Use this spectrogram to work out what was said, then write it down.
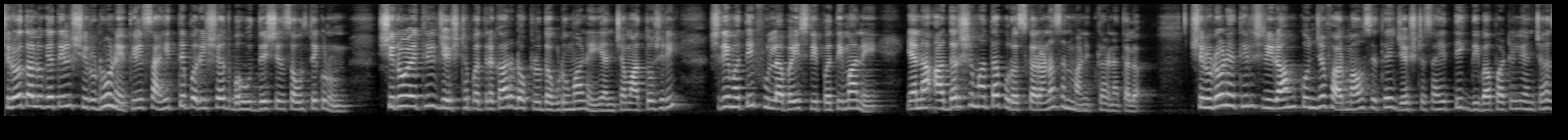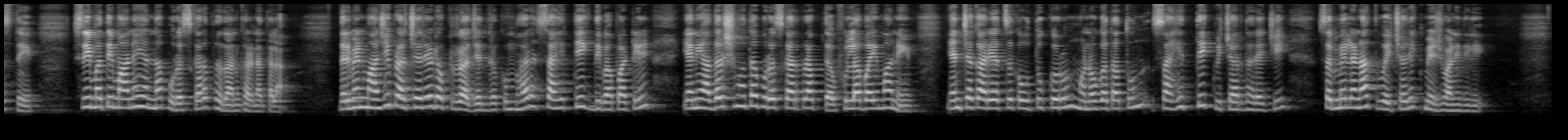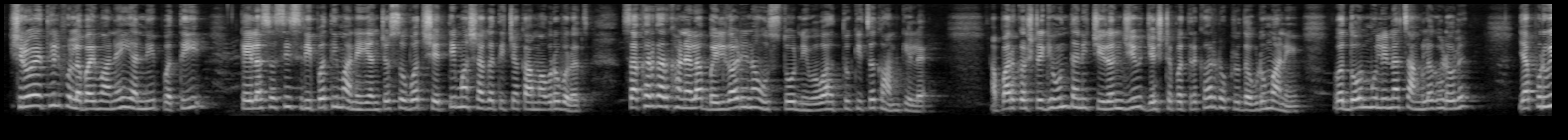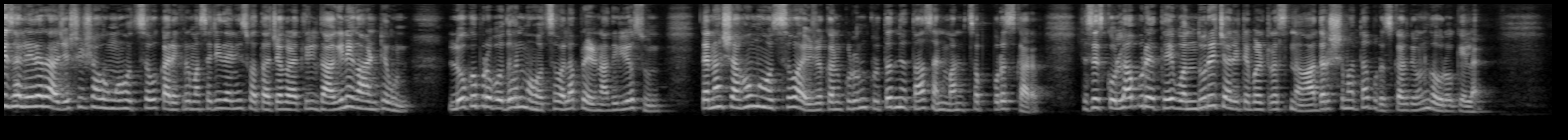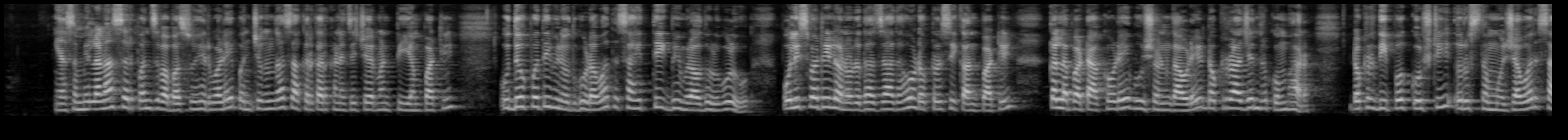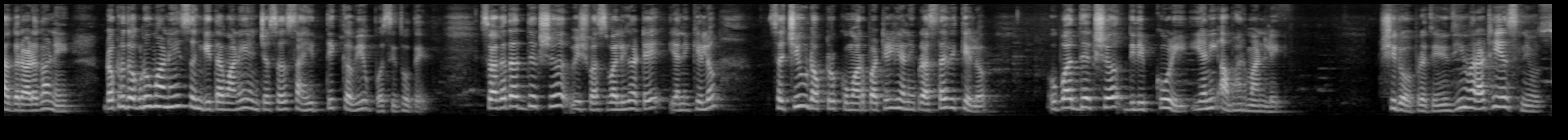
शिरोळ तालुक्यातील शिरढोण येथील साहित्य परिषद बहुउद्देशीय संस्थेकडून शिरोळ येथील ज्येष्ठ पत्रकार डॉक्टर दगडू माने यांच्या मातोश्री श्रीमती फुलाबाई श्रीपती माने यांना आदर्श माता पुरस्कारानं सन्मानित करण्यात आलं. शिरढोण येथील श्रीरामकुंज फार्म हाऊस येथे ज्येष्ठ साहित्यिक दिवा पाटील यांच्या हस्ते श्रीमती माने यांना पुरस्कार प्रदान करण्यात आला. दरम्यान माजी प्राचार्य डॉक्टर राजेंद्र कुंभार साहित्यिक दिवा पाटील यांनी आदर्शमता पुरस्कार प्राप्त फुलाबाई माने यांच्या कार्याचं कौतुक करून मनोगतातून साहित्यिक विचारधारेची संमेलनात वैचारिक मेजवानी दिली. शिरो येथील फुलाबाई माने यांनी पती कैलाससी श्रीपती माने यांच्यासोबत शेती मशागतीच्या कामाबरोबरच साखर कारखान्याला बैलगाडीनं उसतोडणी व वाहतुकीचं काम केलंय. अपार कष्ट घेऊन त्यांनी चिरंजीव ज्येष्ठ पत्रकार डॉक्टर दगडू माने व दोन मुलींना चांगलं घडवलं. यापूर्वी झालेल्या राजश्री शाहू महोत्सव कार्यक्रमासाठी त्यांनी स्वतःच्या गळ्यातील दागिने गहाण ठेवून लोकप्रबोधन महोत्सवाला प्रेरणा दिली असून त्यांना शाहू महोत्सव आयोजकांकडून कृतज्ञता सन्मानचा पुरस्कार तसेच कोल्हापूर येथे वंदुरे चॅरिटेबल ट्रस्टनं आदर्शमाता पुरस्कार देऊन गौरव केला या संमेलनात सरपंच बाबा सुहेरवाडे पंचगंगा साखर कारखान्याचे चेअरमन पी एम पाटील उद्योगपती विनोद घोडावत साहित्यिक Bhimrao Dhulgulu police Patil Anuradha Jadhav doctor Shrikant Patil Kallappa Takode Bhushan Gawade doctor Rajendra Kumbhar doctor Deepak Koshti Rustam Mujawar Sagar Adgane doctor Dagdu Mane Sangeeta Mane यांच्यासह साहित्यिक कवी उपस्थित होते. स्वागताध्यक्ष विश्वास वालिघाटे यांनी केलं सचिव डॉक्टर कुमार पाटील यांनी प्रास्ताविक केलं. उपाध्यक्ष दिलीप कोळी यांनी आभार मानले. शिरोप्रतिनिधी मराठी एस न्यूज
